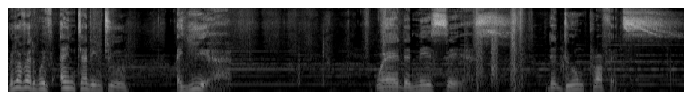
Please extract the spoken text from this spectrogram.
Beloved, we've entered into a year where the naysayers, the doom prophets,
